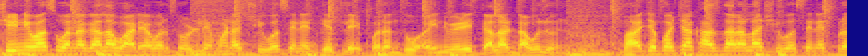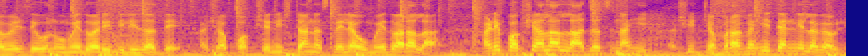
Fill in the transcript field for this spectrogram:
श्रीनिवास वनगाला वाऱ्यावर सोडले म्हणत शिवसेनेत घेतले परंतु ऐनवेळी त्याला डावलून भाजपच्या खासदाराला शिवसेनेत प्रवेश देऊन उमेदवारी दिली जाते. अशा पक्षनिष्ठा नसलेल्या उमेदवाराला आणि पक्षाला लाजच नाही अशी चपराकही त्यांनी लगावली.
